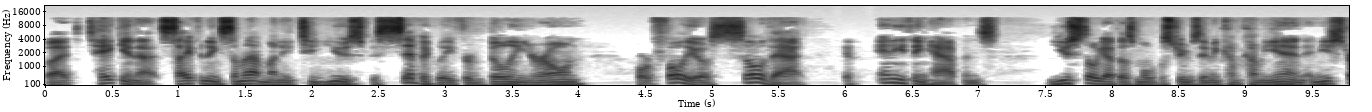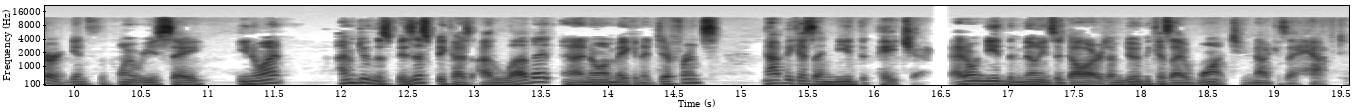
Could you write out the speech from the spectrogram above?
but taking that, siphoning some of that money to use specifically for building your own portfolio so that if anything happens, you still got those multiple streams of income coming in and you start getting to the point where you say, you know what? I'm doing this business because I love it and I know I'm making a difference, not because I need the paycheck. I don't need the millions of dollars. I'm doing it because I want to, not because I have to.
